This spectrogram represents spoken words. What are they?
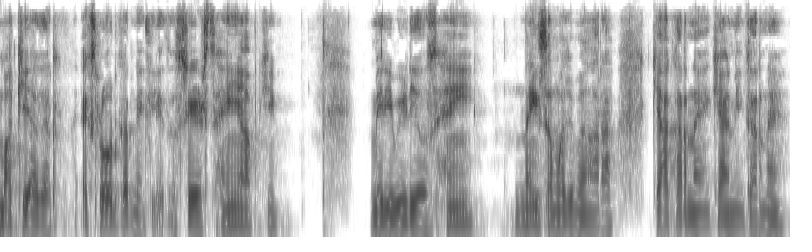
बाकी अगर एक्सप्लोर करने के लिए तो स्टेट्स हैं ही आपकी। मेरी वीडियोस हैं ही। नहीं समझ में आ रहा क्या करना है, क्या नहीं करना है।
